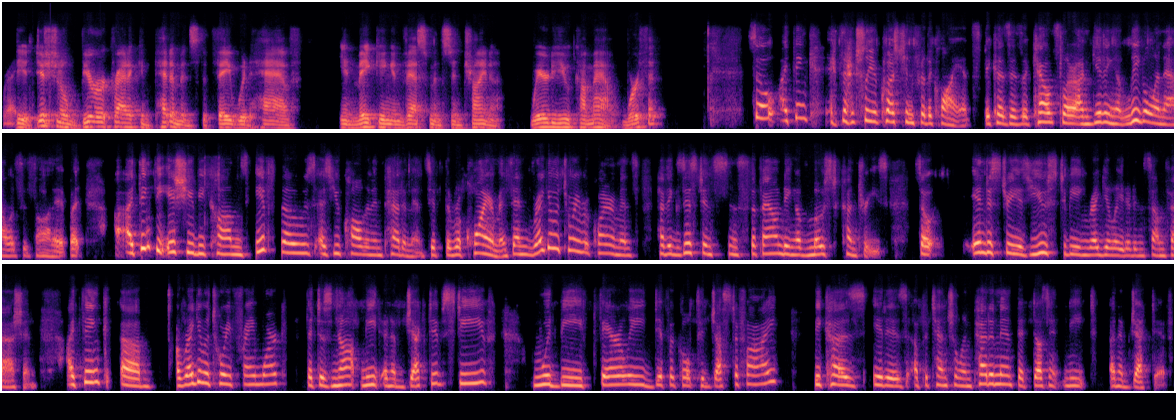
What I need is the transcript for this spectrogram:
right. the additional bureaucratic impediments that they would have in making investments in China, where do you come out? Worth it? So I think it's actually a question for the clients because as a counselor, I'm giving a legal analysis on it. But I think the issue becomes if those, as you call them, impediments, if the requirements and regulatory requirements have existed since the founding of most countries. So industry is used to being regulated in some fashion. I think um, a regulatory framework that does not meet an objective, Steve, would be fairly difficult to justify because it is a potential impediment that doesn't meet an objective.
